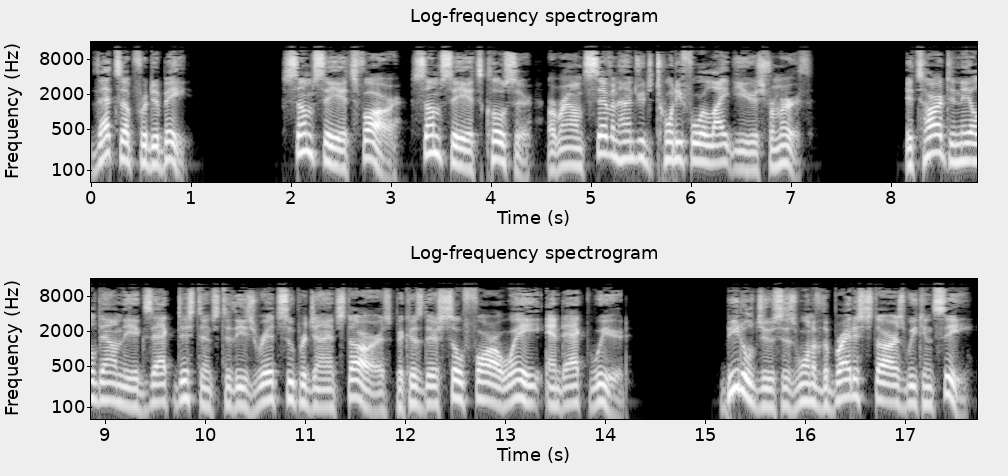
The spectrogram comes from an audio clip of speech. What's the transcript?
That's up for debate. Some say it's far, some say it's closer, around 724 light years from Earth. It's hard to nail down the exact distance to these red supergiant stars because they're so far away and act weird. Betelgeuse is one of the brightest stars we can see.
